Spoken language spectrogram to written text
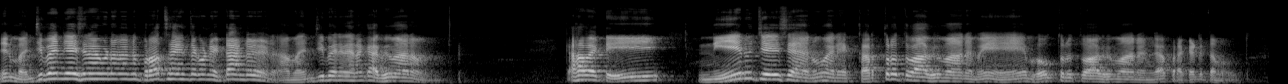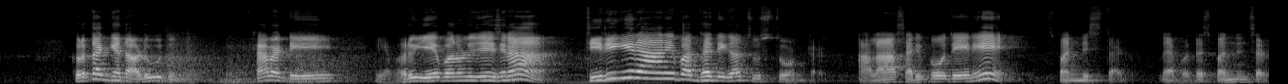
నేను మంచి పని చేసినా కూడా నన్ను ప్రోత్సహించకుండా ఇట్టా అంటాడు. ఆ మంచి పని వెనక అభిమానం. కాబట్టి నేను చేశాను అనే కర్తృత్వాభిమానమే భోక్తృత్వాభిమానంగా ప్రకటితమవుతుంది. కృతజ్ఞత అడుగుతుంది. కాబట్టి ఎవరు ఏ పనులు చేసినా తిరిగి రాని పద్ధతిగా చూస్తూ ఉంటాడు. అలా సరిపోతేనే స్పందిస్తాడు. లేకపోతే స్పందించడు.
